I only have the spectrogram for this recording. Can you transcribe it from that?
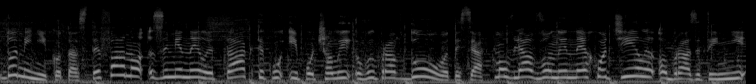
Домініко та Стефано змінили тактику і почали виправдовуватися. Мовляв, вони не хотіли образити ні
